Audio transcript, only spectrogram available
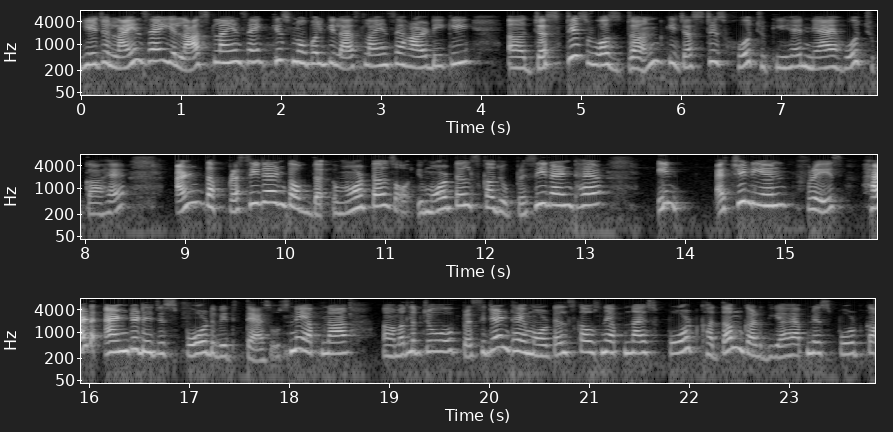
ये जो लाइंस हैं, ये लास्ट लाइंस हैं, किस नोबल की लास्ट लाइंस है हार्डी की? जस्टिस वॉज़ डन कि जस्टिस हो चुकी है, न्याय हो चुका है and the president of the immortals और इमोर्टल्स का जो प्रेसिडेंट है in Aeschylean phrase had ended his sport with Tess उसने अपना आ, मतलब जो प्रेसिडेंट है मॉडल्स का उसने अपना स्पोर्ट ख़त्म कर दिया है अपने स्पोर्ट का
